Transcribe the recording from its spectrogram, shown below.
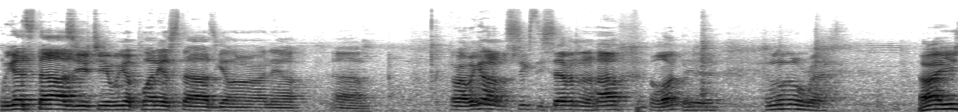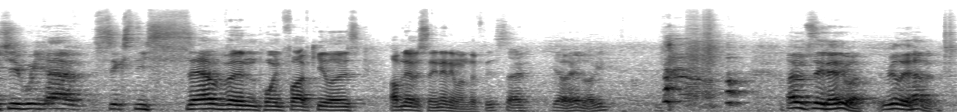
we got stars, YouTube. We got plenty of stars going on right now. Um, all right, we're going up to 67 and a half for Lachlan. Yeah. And a little rest. All right, YouTube, we have 67.5 kilos. I've never seen anyone lift this, so go ahead, Loggy. I haven't seen anyone. I really haven't.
